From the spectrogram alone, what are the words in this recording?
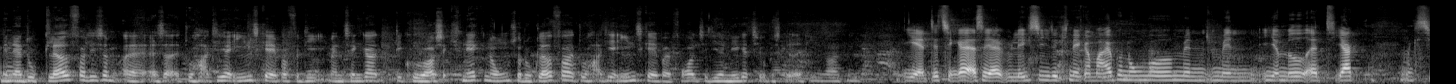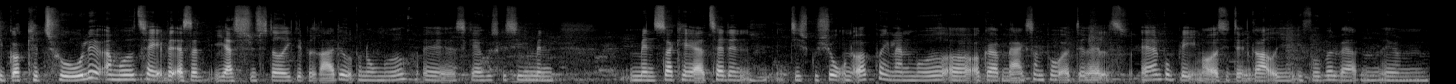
Men er du glad for, ligesom, øh, altså, at du har de her egenskaber, fordi man tænker, det kunne jo også knække nogen, så du er glad for, at du har de her egenskaber i forhold til de her negative beskeder i din retning? Ja, det tænker jeg. Altså, jeg vil ikke sige, at det knækker mig på nogen måde, men, men i og med, at jeg man kan sige, godt kan tåle at modtage, altså jeg synes stadig ikke, det er berettiget på nogen måde, øh, skal jeg huske at sige, men, men så kan jeg tage den diskussion op på en eller anden måde og, og gøre opmærksom på, at det reelt er et problem, og også i den grad i, i fodboldverdenen. Øhm,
